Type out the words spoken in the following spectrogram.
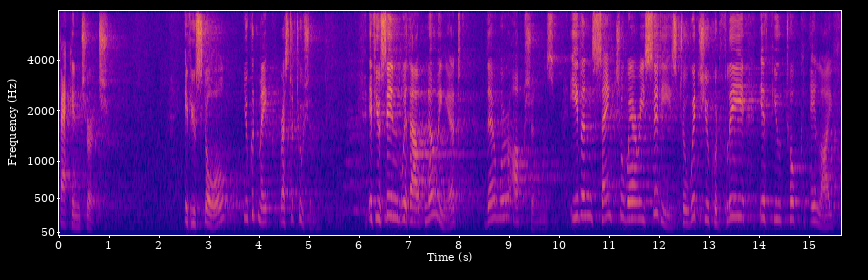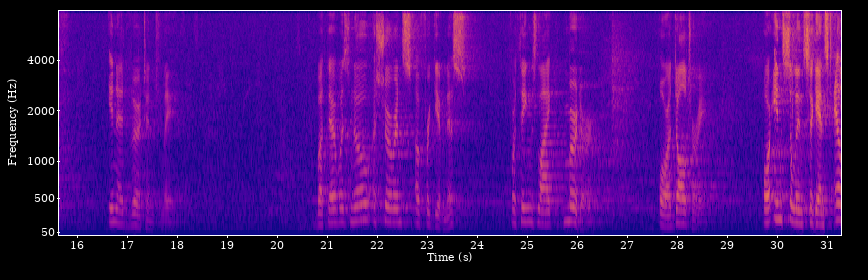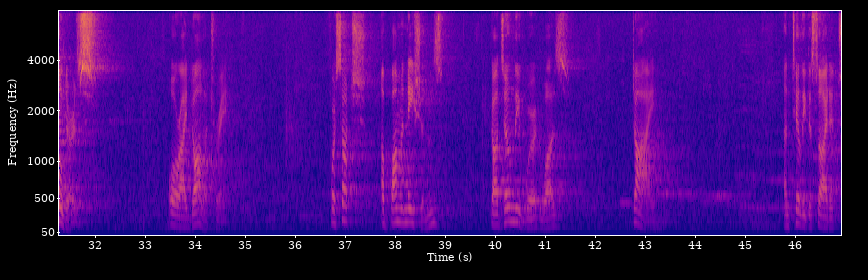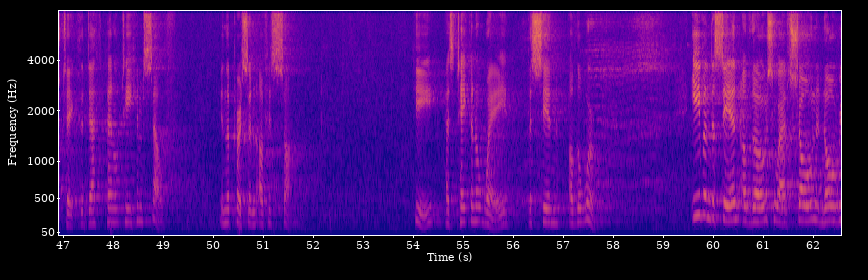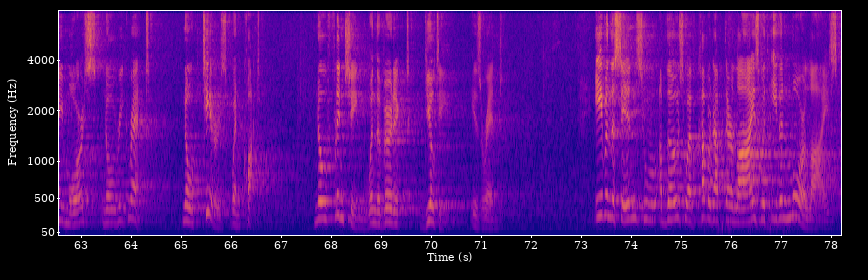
back in church. If you stole, you could make restitution. If you sinned without knowing it, there were options, even sanctuary cities to which you could flee if you took a life inadvertently. But there was no assurance of forgiveness for things like murder or adultery or insolence against elders or idolatry. For such abominations, God's only word was die until he decided to take the death penalty himself in the person of his Son. He has taken away the sin of the world, even the sin of those who have shown no remorse, no regret, no tears when caught, no flinching when the verdict guilty is read. Even the sins who, of those who have covered up their lies with even more lies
